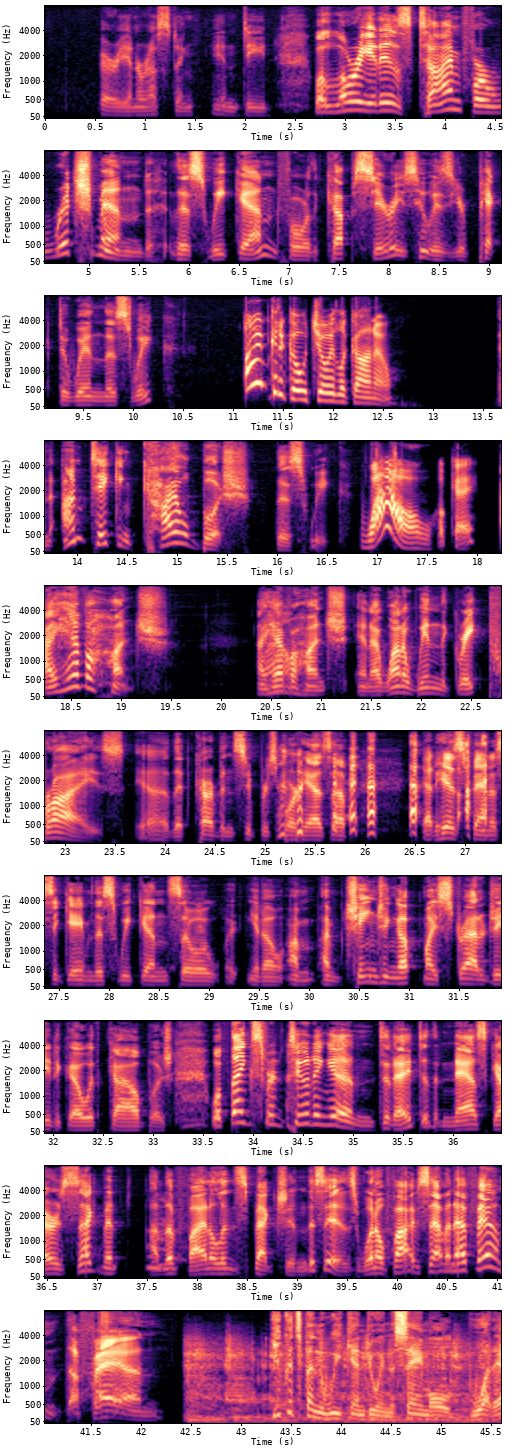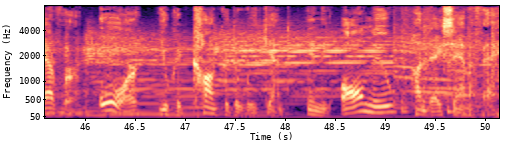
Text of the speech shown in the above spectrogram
Very interesting indeed. Well, Laurie, it is time for Richmond this weekend for the Cup Series. Who is your pick to win this week? I'm going to go with Joey Logano. and I'm taking Kyle Busch this week. Wow. Okay. I have a hunch. I have a hunch, and I want to win the great prize uh, that Carbon Supersport has up at his fantasy game this weekend. So, you know, I'm I'm changing up my strategy to go with Kyle Busch. Well, thanks for tuning in today to the NASCAR segment on the final inspection. This is 1057 FM, The Fan. You could spend the weekend doing the same old whatever, or you could conquer the weekend in the all-new Hyundai Santa Fe.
